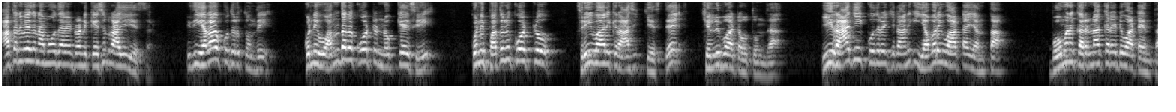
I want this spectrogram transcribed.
అతని మీద నమోదైనటువంటి కేసును రాజీ చేశారు. ఇది ఎలా కుదురుతుంది? కొన్ని వందల కోట్లు నొక్కేసి కొన్ని పదుల కోట్లు శ్రీవారికి రాసిచ్చేస్తే చెల్లుబాటు అవుతుందా? ఈ రాజీ కుదిరించడానికి ఎవరి వాటా ఎంత? భూమన కరుణాకర్ రెడ్డి వాటా ఎంత?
